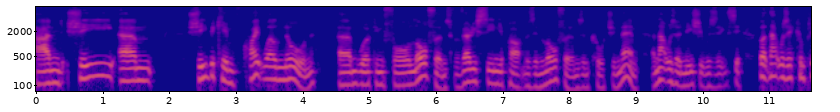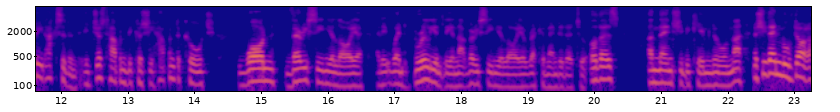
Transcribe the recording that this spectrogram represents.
and she um, she became quite well known um, working for law firms, for very senior partners in law firms and coaching them. And that was her niche. It was, but that was a complete accident. It just happened because she happened to coach one very senior lawyer and it went brilliantly. And that very senior lawyer recommended her to others. And then she became known that. Now she then moved on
